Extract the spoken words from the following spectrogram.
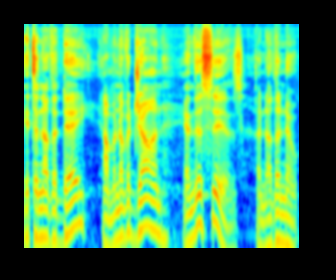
It's another day. I'm another John, and this is another note.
